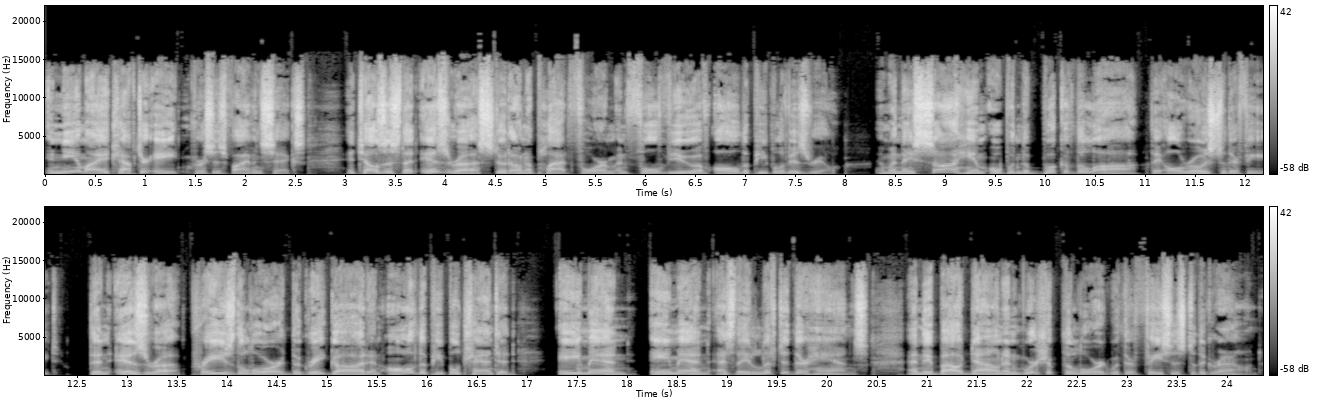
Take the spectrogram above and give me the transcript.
In Nehemiah chapter 8, verses 5 and 6, it tells us that Ezra stood on a platform in full view of all the people of Israel. And when they saw him open the book of the law, they all rose to their feet. Then Ezra praised the Lord, the great God, and all of the people chanted, Amen, Amen, as they lifted their hands, and they bowed down and worshiped the Lord with their faces to the ground.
